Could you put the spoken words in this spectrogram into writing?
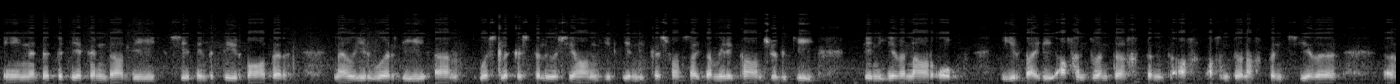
En uh, dit beteken dat die see temperatuur water nou hier oor die um, oostelike stille oseaan hier teen die kus van Suid-Amerika en so 'n bietjie teen die ewenaar op hier by die 28.8 28.7 uh,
